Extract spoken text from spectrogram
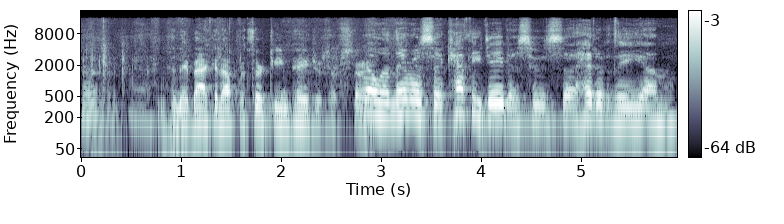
And they back it up with 13 pages of study. well, and there was uh, Kathy Davis, who's uh, head of the um,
